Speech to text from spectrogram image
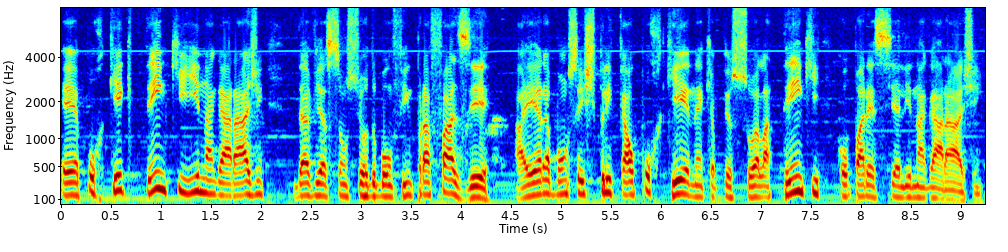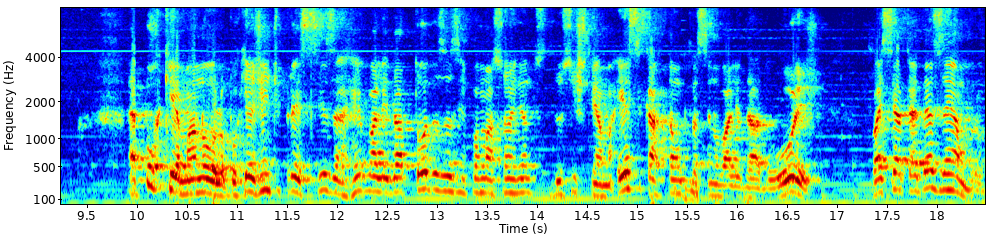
é, por que, que tem que ir na garagem da aviação Senhor do Bonfim para fazer. Aí era bom você explicar o porquê, né? Que a pessoa ela tem que comparecer ali na garagem. É por quê, Manolo? Porque a gente precisa revalidar todas as informações dentro do sistema. Esse cartão que está sendo validado hoje, vai ser até dezembro.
